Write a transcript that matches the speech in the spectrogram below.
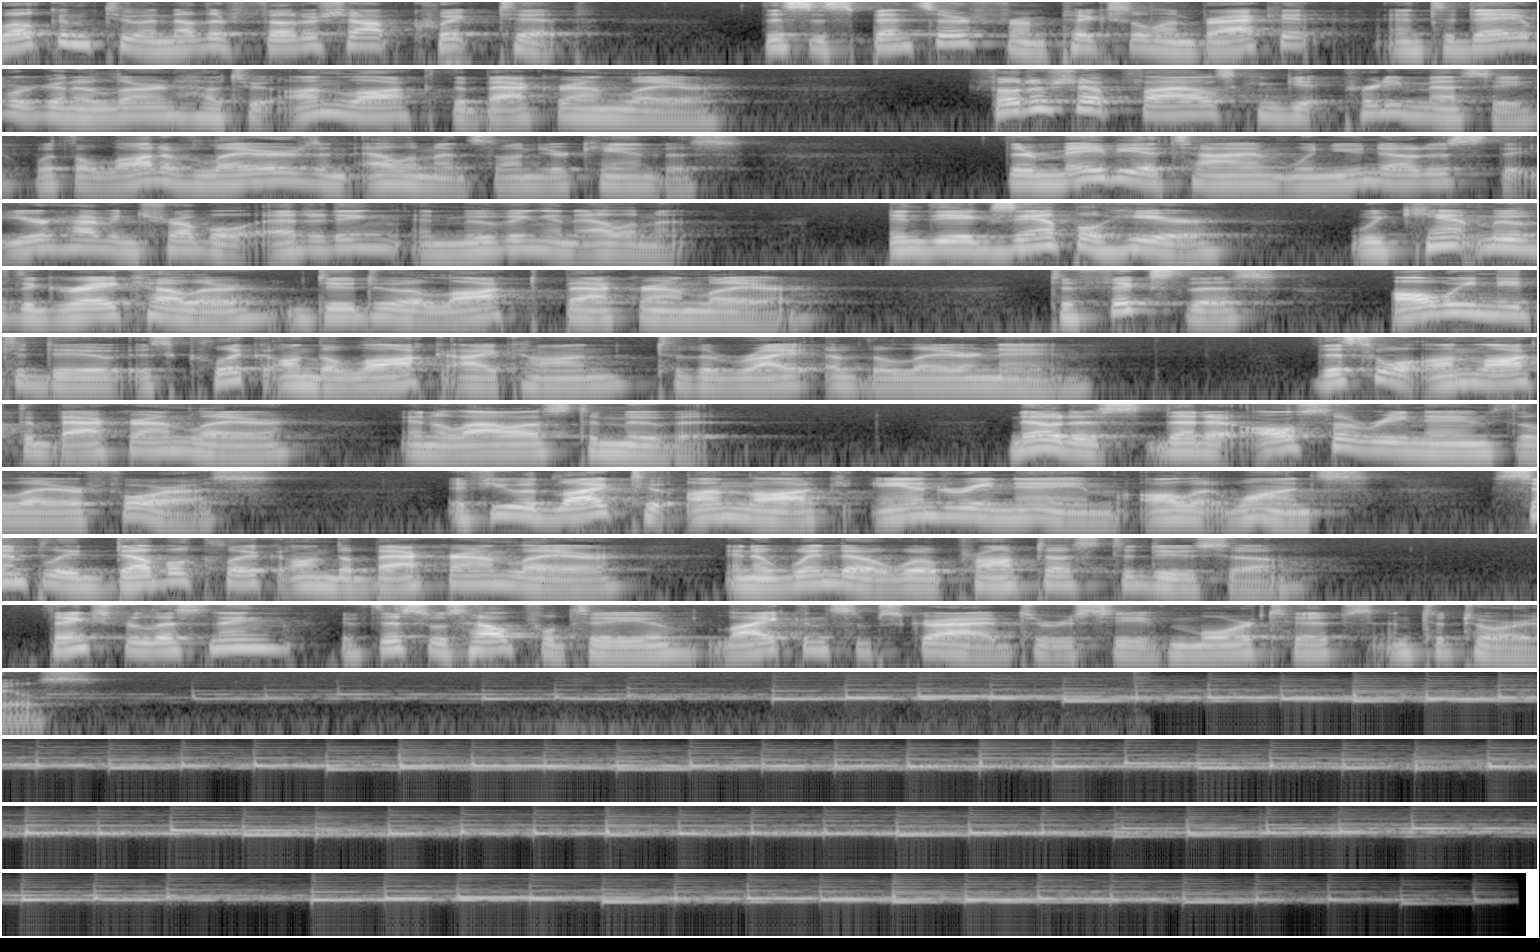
Welcome to another Photoshop quick tip. This is Spencer from Pixel and Bracket, and today we're going to learn how to unlock the background layer. Photoshop files can get pretty messy with a lot of layers and elements on your canvas. There may be a time when you notice that you're having trouble editing and moving an element. In the example here, we can't move the gray color due to a locked background layer. To fix this, all we need to do is click on the lock icon to the right of the layer name. This will unlock the background layer and allow us to move it. Notice that it also renames the layer for us. If you would like to unlock and rename all at once, simply double click on the background layer and a window will prompt us to do so. Thanks for listening. If this was helpful to you, like and subscribe to receive more tips and tutorials.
